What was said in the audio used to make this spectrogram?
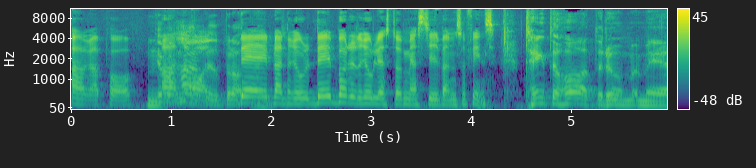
öra på var alla härligt, håll. Det är, bland det, ro- det är både det roligaste och mest givande som finns. Tänk dig ha ett rum med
